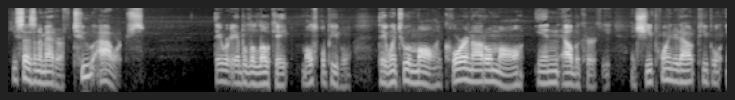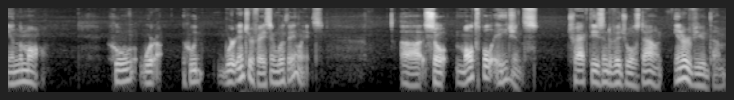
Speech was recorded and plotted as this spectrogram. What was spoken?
He says in a matter of 2 hours they were able to locate multiple people. They went to a mall, in Coronado Mall in Albuquerque, and she pointed out people in the mall who were who were interfacing with aliens. Uh, so multiple agents tracked these individuals down, interviewed them,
